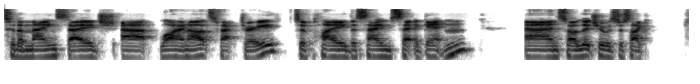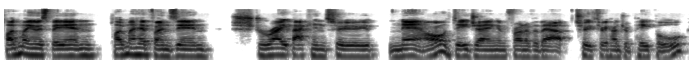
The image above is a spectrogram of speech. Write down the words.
to the main stage at Lion Arts Factory to play the same set again. And so I literally was just like, plug my USB in, plug my headphones in, straight back into now DJing in front of about two, 300 people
